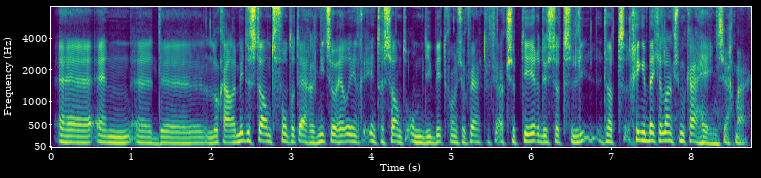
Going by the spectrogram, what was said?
Eh, en de lokale middenstand vond het eigenlijk niet zo heel in- interessant om die bitcoins ook werkelijk te accepteren. Dus dat, dat ging een beetje langs elkaar heen, zeg maar.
